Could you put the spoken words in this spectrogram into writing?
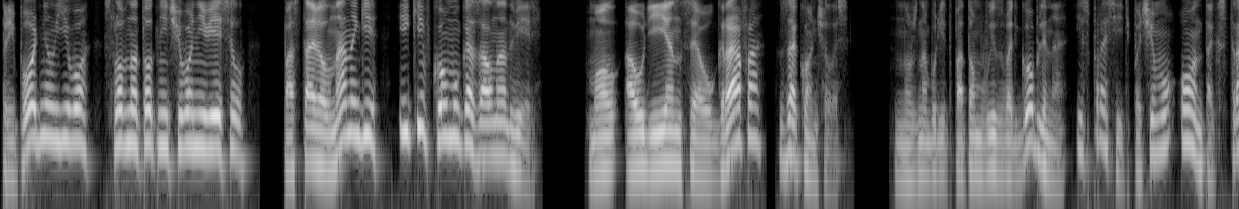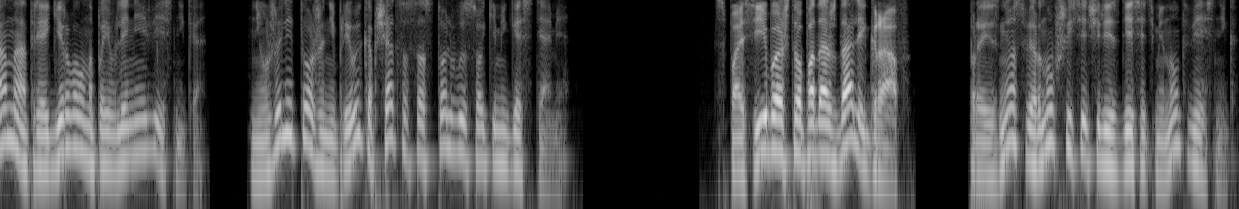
приподнял его, словно тот ничего не весил, поставил на ноги и кивком указал на дверь. Мол, аудиенция у графа закончилась. Нужно будет потом вызвать гоблина и спросить, почему он так странно отреагировал на появление вестника. Неужели тоже не привык общаться со столь высокими гостями? «Спасибо, что подождали, граф», — произнес вернувшийся через 10 минут вестник.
